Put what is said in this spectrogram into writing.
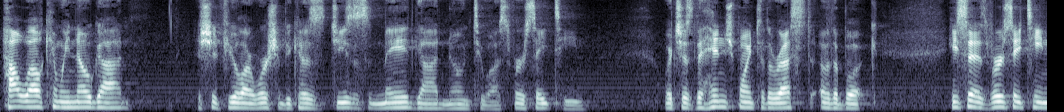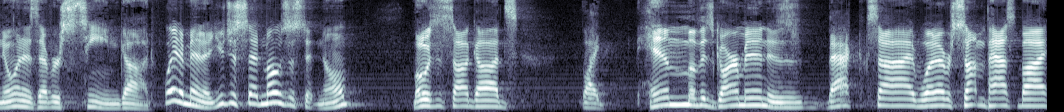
How well can we know God? It should fuel our worship because Jesus made God known to us. Verse 18, which is the hinge point to the rest of the book. He says, verse 18, no one has ever seen God. Wait a minute, you just said Moses did. No. Moses saw God's like hem of his garment, his backside, whatever, something passed by.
